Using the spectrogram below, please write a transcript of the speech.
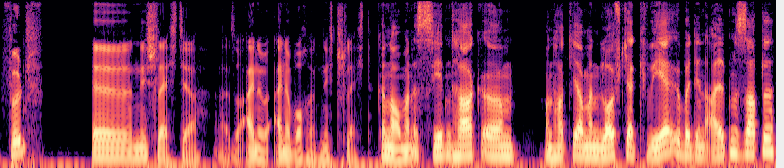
fünf äh, nicht schlecht, ja. Also eine, eine Woche, nicht schlecht. Genau, man ist jeden Tag, ähm, man hat ja, man läuft ja quer über den Alpensattel.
